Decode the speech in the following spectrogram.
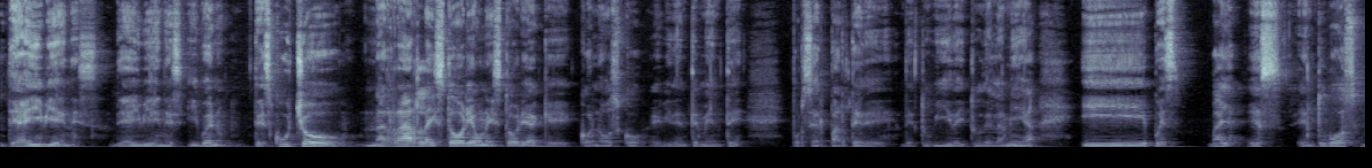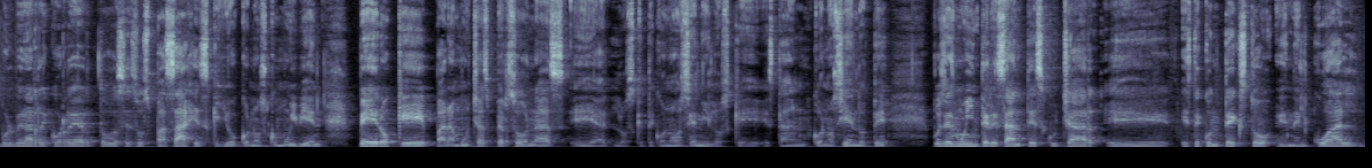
De ahí vienes, de ahí vienes. Y bueno, te escucho narrar la historia, una historia que conozco, evidentemente, por ser parte de, tu vida y tú de la mía. Y pues vaya, es en tu voz volver a recorrer todos esos pasajes que yo conozco muy bien, pero que para muchas personas, eh, los que te conocen y los que están conociéndote, pues es muy interesante escuchar eh, este contexto en el cual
